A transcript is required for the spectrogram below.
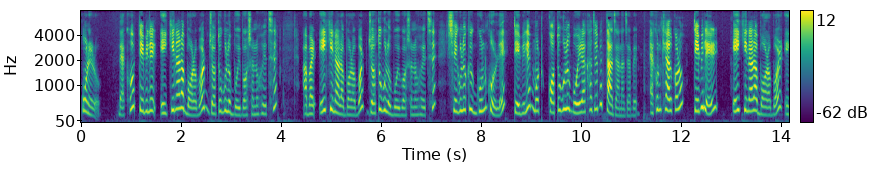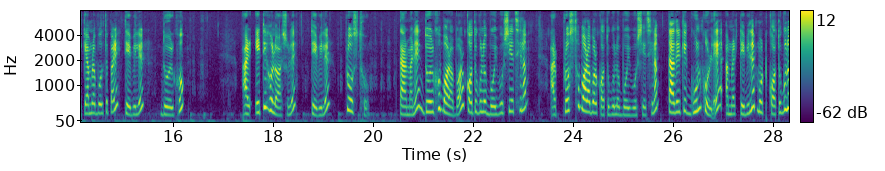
পনেরো। দেখো, টেবিলের এই কিনারা বরাবর যতগুলো বই বসানো হয়েছে আবার এই কিনারা বরাবর যতগুলো বই বসানো হয়েছে, সেগুলোকে গুণ করলে টেবিলে মোট কতগুলো বই রাখা যাবে তা জানা যাবে। এখন খেয়াল করো, টেবিলের এই কিনারা বরাবর একে আমরা বলতে পারি টেবিলের দৈর্ঘ্য, আর এটি হলো আসলে টেবিলের প্রস্থ। তার মানে দৈর্ঘ্য বরাবর কতগুলো বই বসিয়েছিলাম, আর প্রস্থ বরাবর কতগুলো বই বসিয়েছিলাম, তাদেরকে গুণ করলে আমরা টেবিলে মোট কতগুলো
